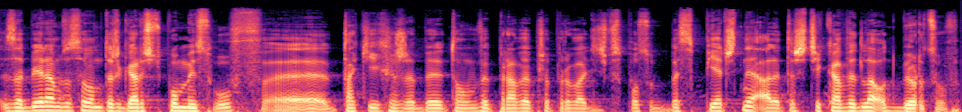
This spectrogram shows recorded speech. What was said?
Zabieram ze sobą też garść pomysłów, e, takich, żeby tą wyprawę przeprowadzić w sposób bezpieczny, ale też ciekawy dla odbiorców.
